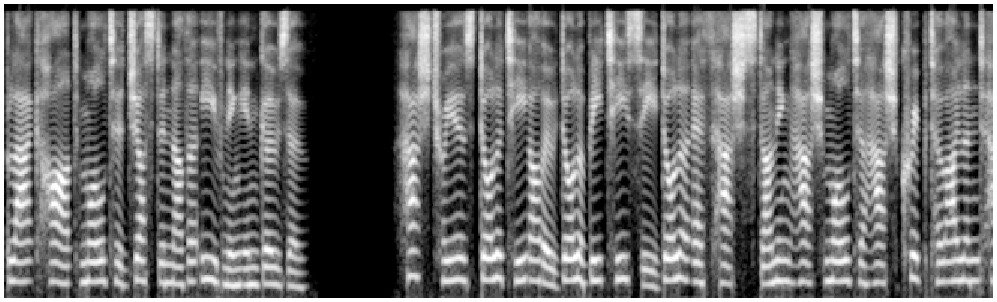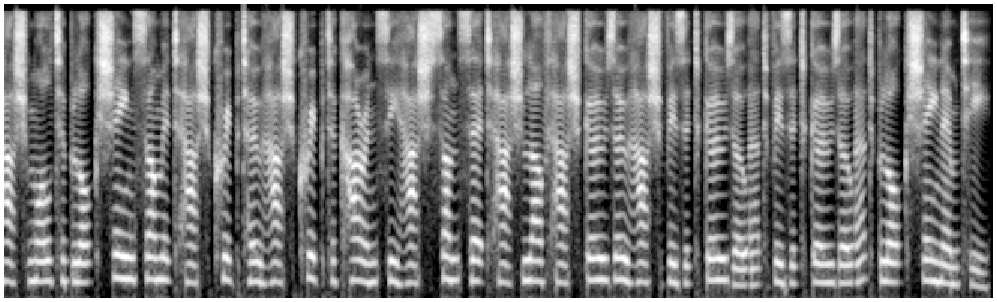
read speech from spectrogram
Black Heart Malta Just another evening in Gozo. Hash Treos dollar TRO dollar BTC dollar ETH hash stunning hash Malta hash crypto island hash Malta blockchain summit hash crypto hash cryptocurrency hash sunset hash love hash gozo hash visit gozo at visit gozo at blockchain mt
